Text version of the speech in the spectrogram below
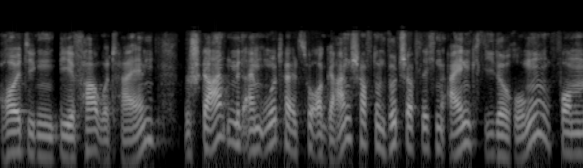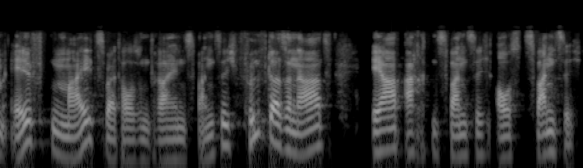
heutigen BFH-Urteilen. Wir starten mit einem Urteil zur Organschaft und wirtschaftlichen Eingliederung vom 11. Mai 2023, 5. Senat R28 aus 20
